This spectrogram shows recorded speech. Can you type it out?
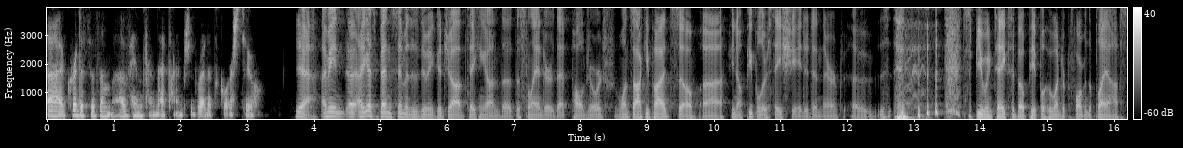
uh, criticism of him from that time should run its course too Yeah, I mean, uh, I guess Ben Simmons is doing a good job taking on the the slander that Paul George once occupied. So, uh, you know, people are satiated in their uh, spewing takes about people who underperform in the playoffs.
